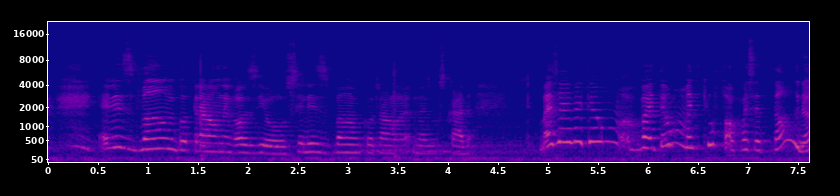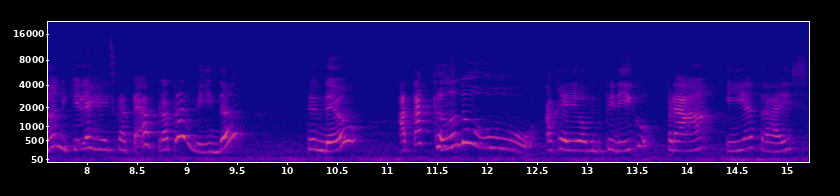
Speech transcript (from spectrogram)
eles vão encontrar um negócio de osso, eles vão encontrar uma noz moscada. Mas aí vai ter, um, vai ter um momento que o foco vai ser tão grande que ele arrisca até a própria vida, entendeu? atacando o, aquele homem do perigo pra ir atrás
